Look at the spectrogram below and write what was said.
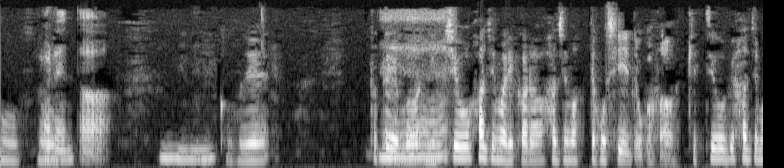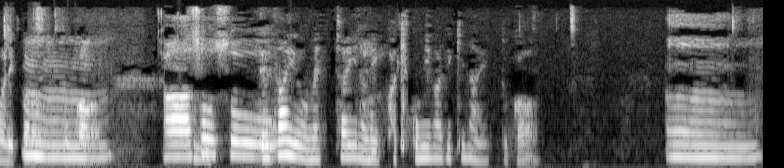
そうそう。カレンダー。うんね、例えば日曜始まりから始まってほしいとかさ、月曜日始まりからとか、うんああ、そうそう。デザインはめっちゃいいのに書き込みができないとか、うん。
